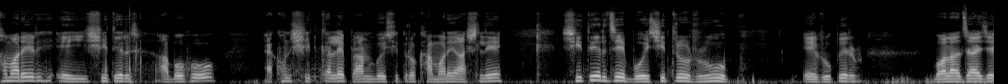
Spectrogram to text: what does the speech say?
খামারের এই শীতের আবহ। এখন শীতকালে প্রাণবৈচিত্র্য খামারে আসলে শীতের যে বৈচিত্র্য রূপ এই রূপের বলা যায় যে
